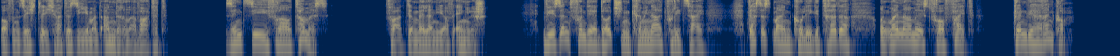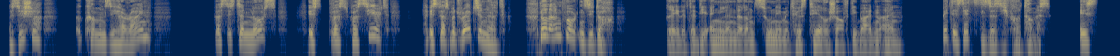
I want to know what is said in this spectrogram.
Offensichtlich hatte sie jemand anderen erwartet. Sind Sie Frau Thomas? fragte Melanie auf Englisch. Wir sind von der deutschen Kriminalpolizei. Das ist mein Kollege Tredder und mein Name ist Frau Veit. Können wir hereinkommen? Sicher. Kommen Sie herein? Was ist denn los? Ist was passiert? Ist was mit Reginald? Nun antworten Sie doch, redete die Engländerin zunehmend hysterischer auf die beiden ein. Bitte setzen Sie sich, Frau Thomas. Ist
